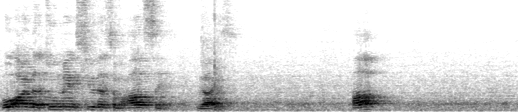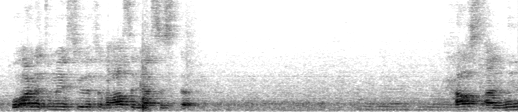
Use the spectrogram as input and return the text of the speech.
Who are the two main students of Asim, guys? Huh? Who are the two main students of Asim, your sister? Hafs and who?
